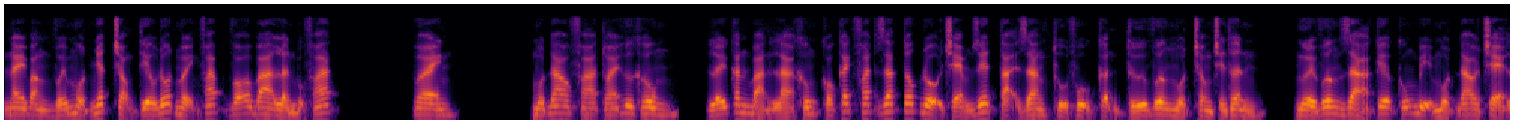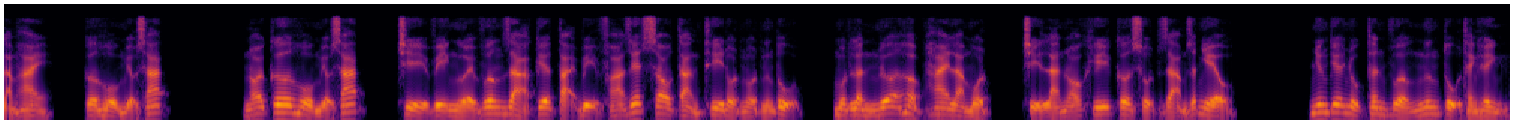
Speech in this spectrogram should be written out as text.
nay bằng với một nhất trọng tiêu đốt mệnh pháp võ ba lần bộc phát. Vê anh, một đao phá toái hư không, lấy căn bản là không có cách phát giác tốc độ chém giết tại giang thủ phụ cận tứ vương một trong trên thân, người vương giả kia cũng bị một đao trẻ làm hai, cơ hồ miểu sát. Nói cơ hồ miểu sát, chỉ vì người vương giả kia tại bị phá giết sau tàn thi đột ngột ngưng tụ, một lần nữa hợp hai là một, chỉ là nó khí cơ sụt giảm rất nhiều. Nhưng kia nhục thân vừa ngưng tụ thành hình,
